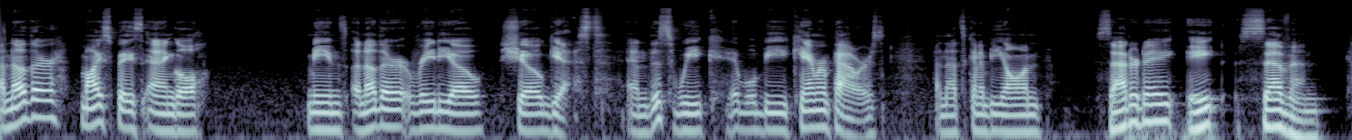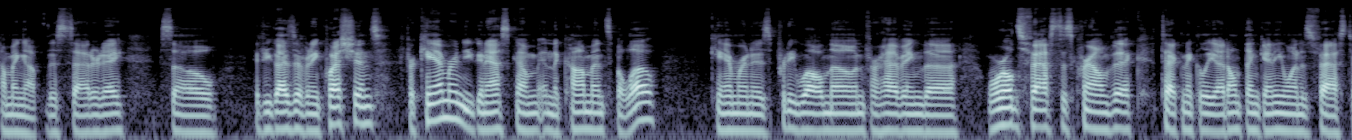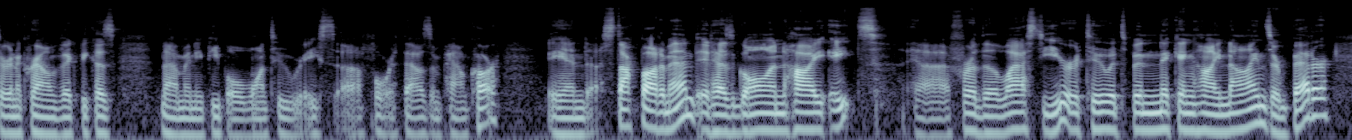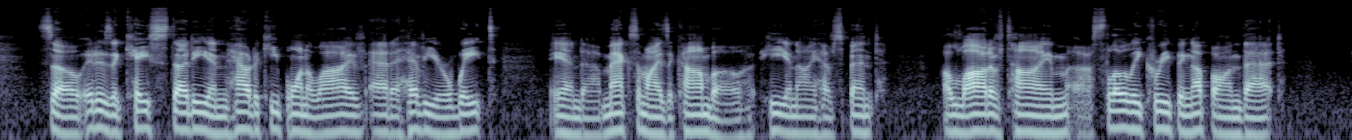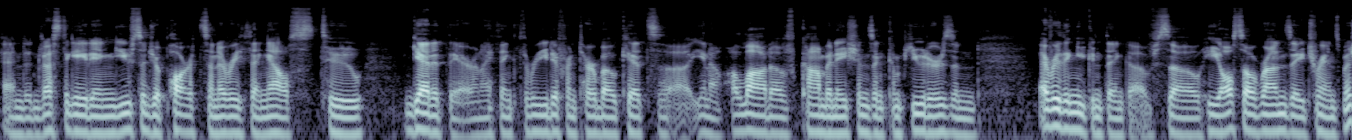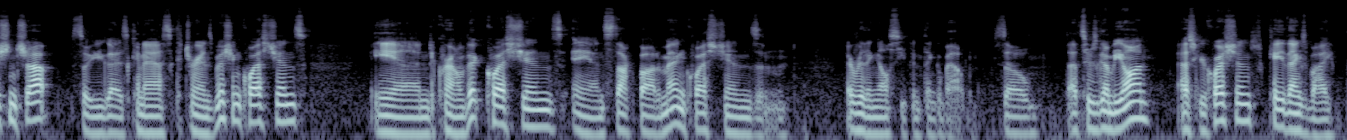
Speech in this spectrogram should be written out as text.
another MySpace angle means another radio show guest. And this week it will be Cameron Powers, and that's going to be on Saturday 8 7 coming up this Saturday. So if you guys have any questions for Cameron, you can ask them in the comments below. Cameron is pretty well known for having the world's fastest Crown Vic. Technically, I don't think anyone is faster in a Crown Vic because not many people want to race a 4,000 pound car. And uh, stock bottom end, it has gone high eights. Uh, for the last year or two, it's been nicking high nines or better. So it is a case study in how to keep one alive at a heavier weight and uh, maximize a combo. He and I have spent a lot of time uh, slowly creeping up on that and investigating usage of parts and everything else to get it there. And I think three different turbo kits, uh, you know, a lot of combinations and computers and everything you can think of. So he also runs a transmission shop, so you guys can ask transmission questions and Crown Vic questions and stock bottom end questions and everything else you can think about. So that's who's going to be on. Ask your questions. Okay, thanks, bye.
